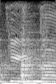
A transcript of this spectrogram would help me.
boogeyman.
